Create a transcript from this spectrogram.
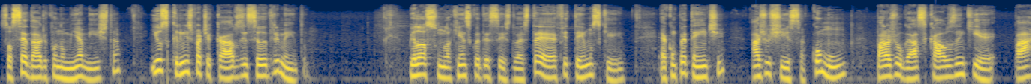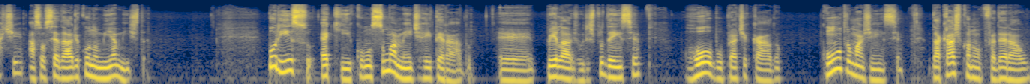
sociedade economia mista e os crimes praticados em seu detrimento. Pela súmula 556 do STF, temos que é competente a justiça comum para julgar as causas em que é parte a sociedade economia mista. Por isso é que, como sumamente reiterado é, pela jurisprudência, roubo praticado contra uma agência da Caixa Econômica Federal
